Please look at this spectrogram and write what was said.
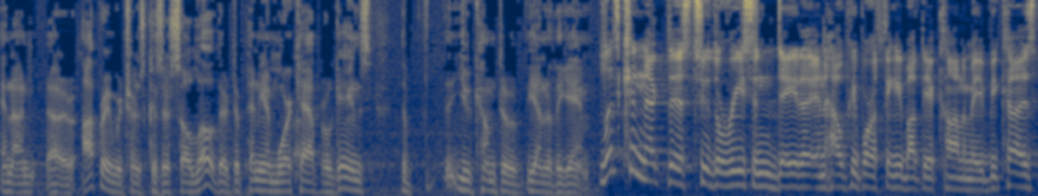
and on uh, operating returns because they're so low, they're depending on more capital gains, the, you come to the end of the game. Let's connect this to the recent data and how people are thinking about the economy because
